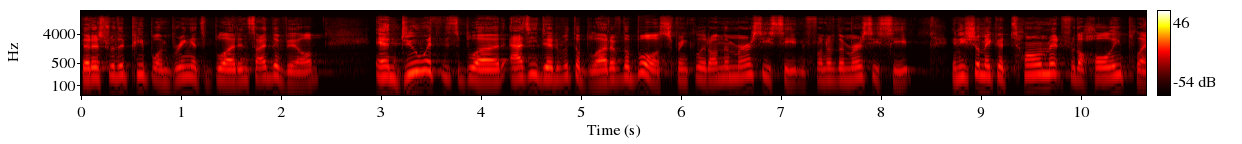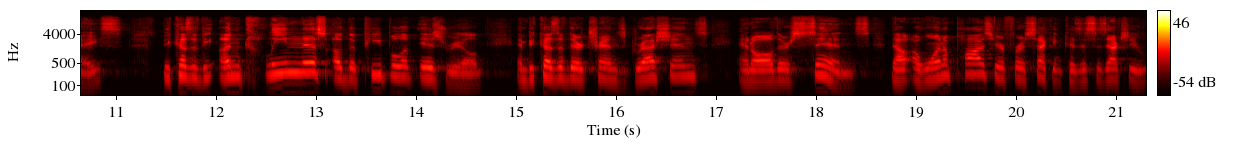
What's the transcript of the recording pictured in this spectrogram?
that is for the people and bring its blood inside the veil and do with its blood as he did with the blood of the bull. Sprinkle it on the mercy seat in front of the mercy seat. And he shall make atonement for the holy place because of the uncleanness of the people of Israel and because of their transgressions and all their sins. Now, I want to pause here for a second because this is actually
